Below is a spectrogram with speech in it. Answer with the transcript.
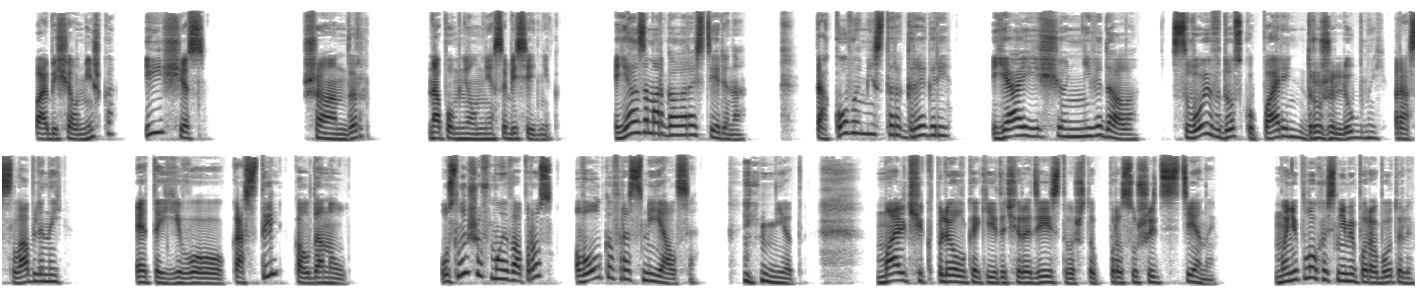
— пообещал Мишка и исчез. «Шандер», — напомнил мне собеседник. Я заморгала растерянно. Такого мистера Грегори я еще не видала. Свой в доску парень, дружелюбный, расслабленный. Это его костыль колданул? Услышав мой вопрос, Волков рассмеялся. «Нет, мальчик плел какие-то чародейства, чтобы просушить стены. Мы неплохо с ними поработали,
